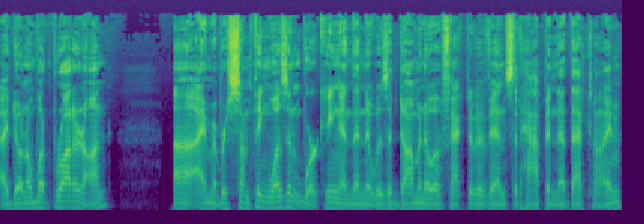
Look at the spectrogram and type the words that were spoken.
I don't know what brought it on. Uh, I remember something wasn't working, and then it was a domino effect of events that happened at that time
